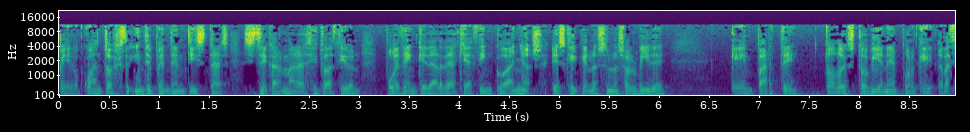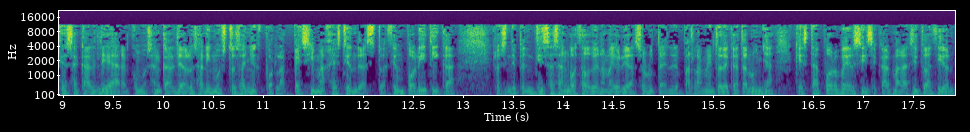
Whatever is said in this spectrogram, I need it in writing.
Pero ¿cuántos independentistas, si se calma la situación, pueden quedar de aquí a cinco años? Es que que no se nos olvide que en parte todo esto viene porque gracias a caldear, como se han caldeado los ánimos estos años por la pésima gestión de la situación política, los independentistas han gozado de una mayoría absoluta en el Parlamento de Cataluña que está por ver si se calma la situación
